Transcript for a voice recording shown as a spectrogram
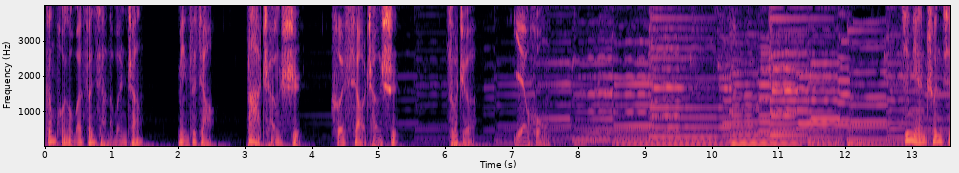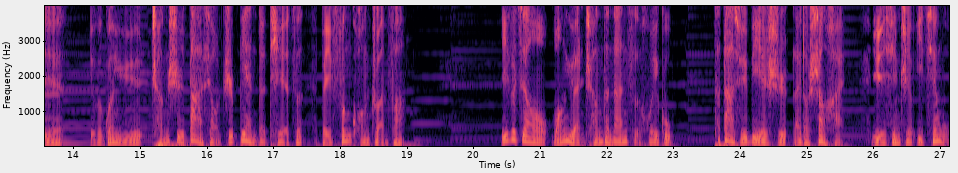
跟朋友们分享的文章，名字叫《大城市和小城市》，作者严红。今年春节，有个关于城市大小之变的帖子被疯狂转发。一个叫王远成的男子回顾，他大学毕业时来到上海，月薪只有一千五，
